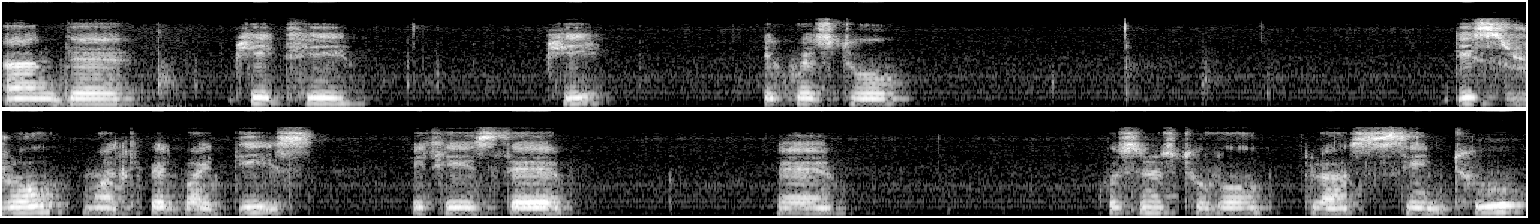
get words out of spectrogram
And uh, pt p equals to this row multiplied by this it is the uh, cosinus 2 plus sin 2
